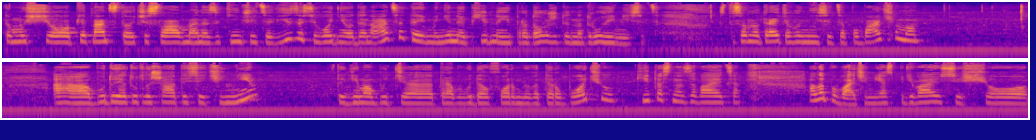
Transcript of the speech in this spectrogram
тому що 15 числа в мене закінчується віза, сьогодні 11, і мені необхідно її продовжити на другий місяць. Стосовно третього місяця побачимо, буду я тут лишатися чи ні. Тоді, мабуть, е, треба буде оформлювати робочу, кітас називається. Але побачимо. Я сподіваюся, що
